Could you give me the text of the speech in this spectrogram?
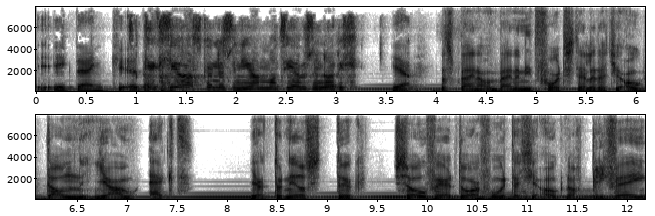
ik denk... Dat Kijk, Gerard kunnen ze niet aan, want die hebben ze nodig. Ja. Dat is bijna, bijna niet voor te stellen dat je ook dan jouw act, jouw toneelstuk zo ver doorvoert dat je ook nog privé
